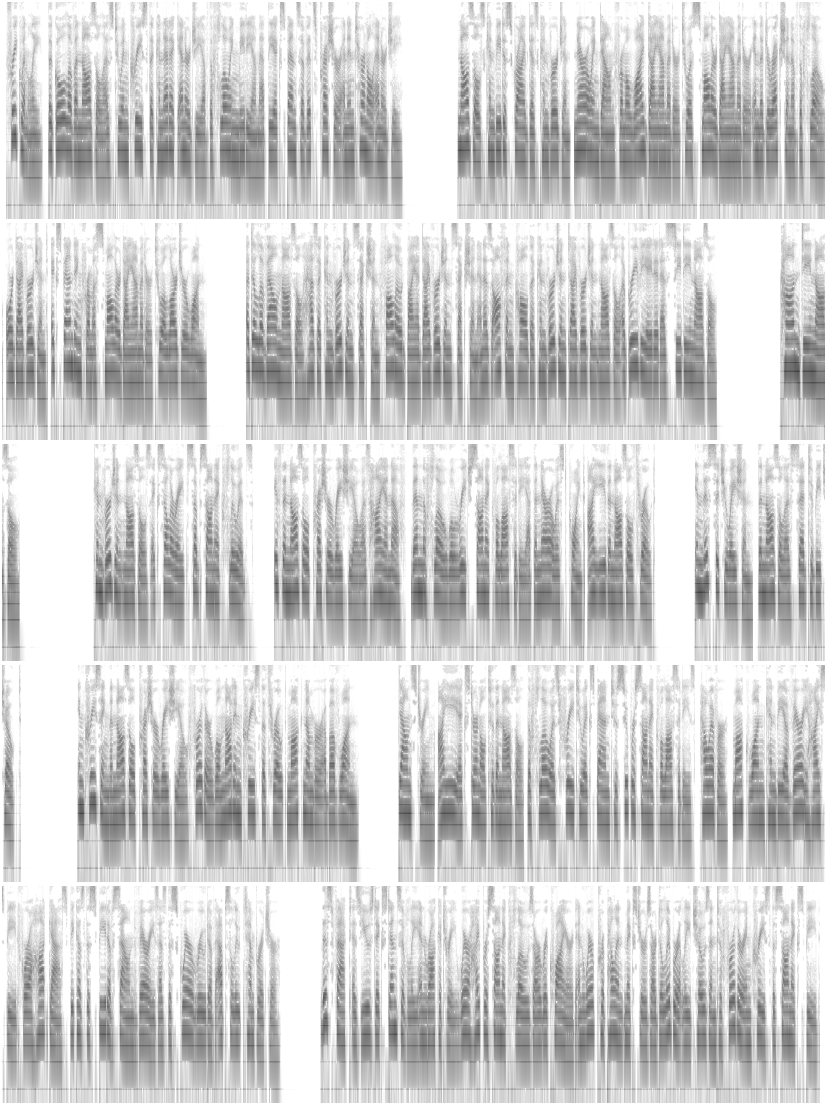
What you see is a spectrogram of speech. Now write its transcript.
Frequently, the goal of a nozzle is to increase the kinetic energy of the flowing medium at the expense of its pressure and internal energy. Nozzles can be described as convergent narrowing down from a wide diameter to a smaller diameter in the direction of the flow or divergent expanding from a smaller diameter to a larger one. A de Laval nozzle has a convergent section followed by a divergent section and is often called a convergent-divergent nozzle abbreviated as CD nozzle. Con-di nozzle Convergent nozzles accelerate subsonic fluids. If the nozzle pressure ratio is high enough, then the flow will reach sonic velocity at the narrowest point i.e. the nozzle throat. In this situation, the nozzle is said to be choked. Increasing the nozzle pressure ratio further will not increase the throat Mach number above 1. Downstream i.e. external to the nozzle the flow is free to expand to supersonic velocities, however, Mach 1 can be a very high speed for a hot gas because the speed of sound varies as the square root of absolute temperature. This fact is used extensively in rocketry where hypersonic flows are required and where propellant mixtures are deliberately chosen to further increase the sonic speed.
